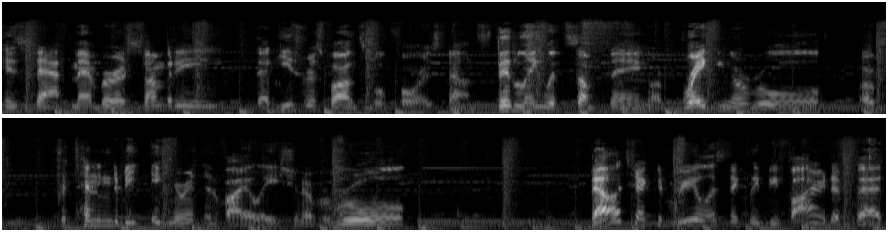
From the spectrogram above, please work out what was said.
his staff member, somebody that he's responsible for is found fiddling with something or breaking a rule or pretending to be ignorant in violation of a rule. Belichick could realistically be fired if that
